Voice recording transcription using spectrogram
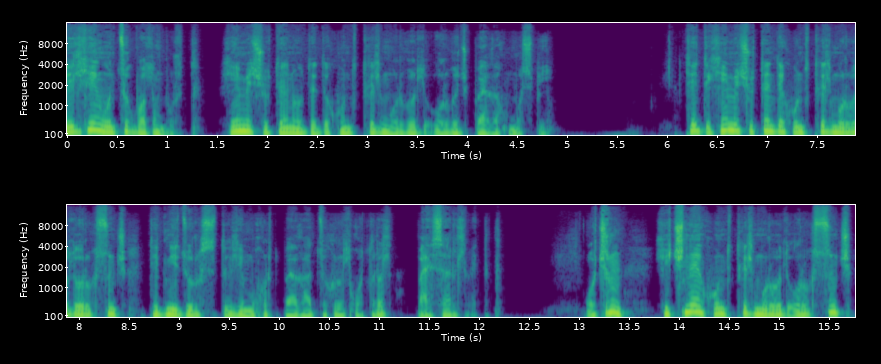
Дэлхийн өнцөг болон бүрт химийн шүтэнүүдэд хүндэтгэл мөргөл өргөж байгаа хүмүүс бий. Тэд химийн шүтэндээ хүндэтгэл мөргөл өргөсөн ч тэдний зүрх сэтгэлийн мухарт байгаа зөвхөрл гутрал байсаар л байдаг. Учир нь хичнээн хүндэтгэл мөргөл өргөсөн ч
